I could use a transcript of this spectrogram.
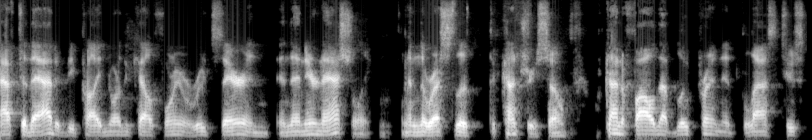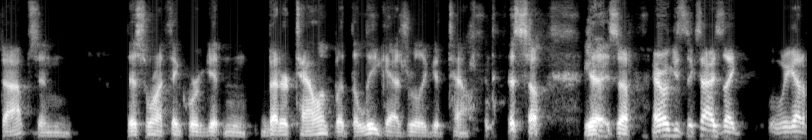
after that it'd be probably Northern California roots there, and and then internationally, and the rest of the, the country. So we kind of followed that blueprint at the last two stops, and this one I think we're getting better talent, but the league has really good talent. so yeah, so everyone gets excited. It's like we got a,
